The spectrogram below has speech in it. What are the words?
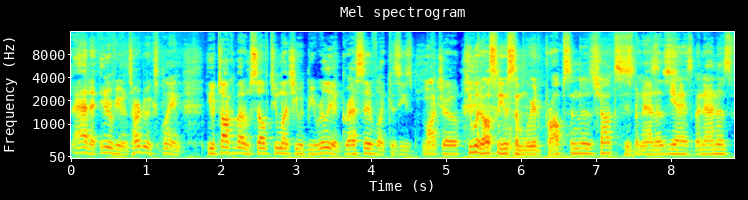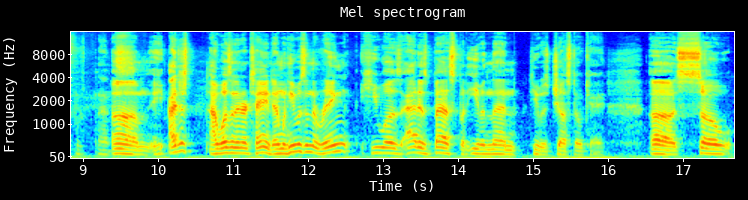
bad at interviewing. It's hard to explain. He would talk about himself too much. He would be really aggressive, like because he's macho. He would also use some weird props in his shots. His bananas. Yeah, his bananas. That's- Um, he, I just I wasn't entertained. And when he was in the ring, he was at his best, but even then, he was just okay. Uh, so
